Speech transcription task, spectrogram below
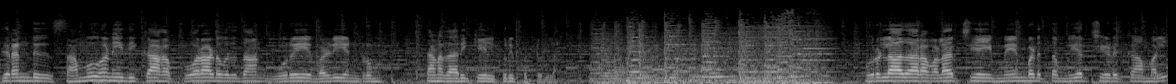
திரண்டு சமூக நீதிக்காக போராடுவதுதான் ஒரே வழி என்றும் தனது அறிக்கையில் குறிப்பிட்டுள்ளார். பொருளாதார வளர்ச்சியை மேம்படுத்த முயற்சி எடுக்காமல்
